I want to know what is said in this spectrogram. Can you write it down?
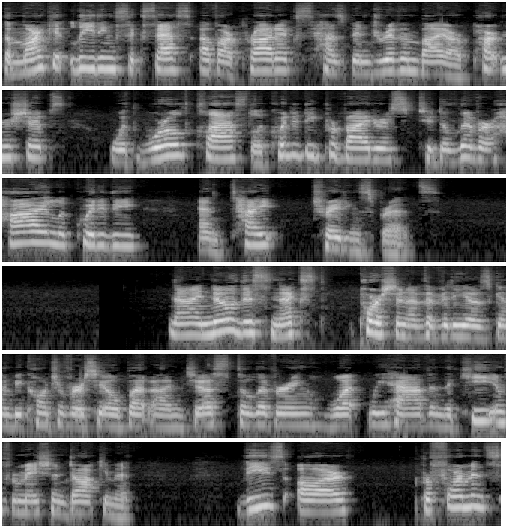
The market leading success of our products has been driven by our partnerships with world class liquidity providers to deliver high liquidity and tight trading spreads. Now, I know this next portion of the video is going to be controversial, but I'm just delivering what we have in the key information document. These are performance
